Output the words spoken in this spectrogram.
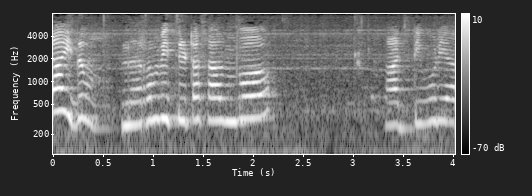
ആ ഇത് നിറം വെച്ചിട്ട സംഭവം. അടിപൊളിയാ.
